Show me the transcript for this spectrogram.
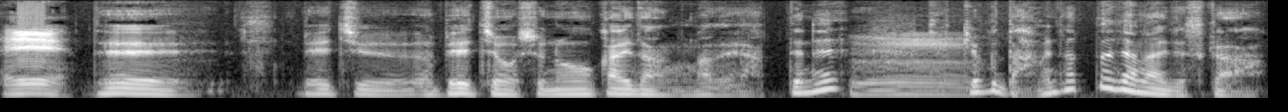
えー、で米中米朝首脳会談までやってね。結局ダメだったじゃないですか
